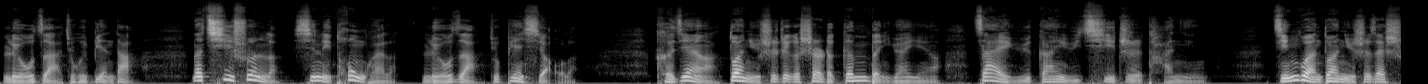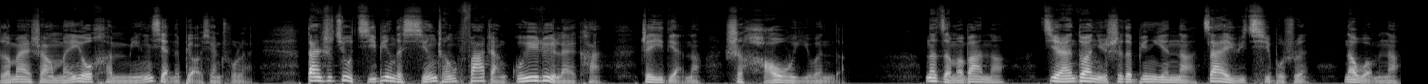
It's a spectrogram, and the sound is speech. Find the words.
瘤子啊就会变大。那气顺了，心里痛快了，瘤子啊就变小了。可见啊，段女士这个事儿的根本原因啊，在于肝郁气滞痰凝。尽管段女士在舌脉上没有很明显的表现出来，但是就疾病的形成发展规律来看，这一点呢是毫无疑问的。那怎么办呢？既然段女士的病因呢在于气不顺，那我们呢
